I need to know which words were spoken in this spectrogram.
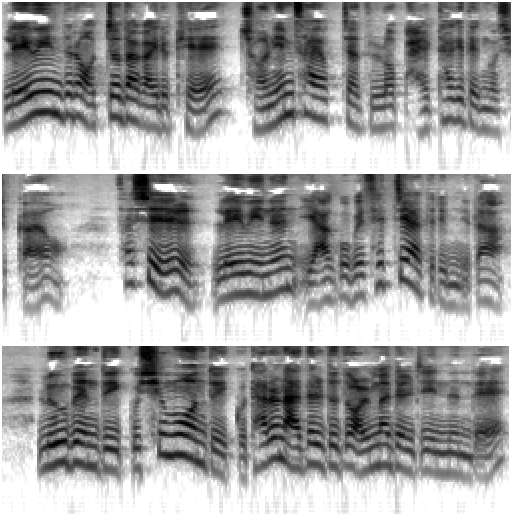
레위인들은 어쩌다가 이렇게 전임 사역자들로 발탁이 된 것일까요? 사실 레위는 야곱의 셋째 아들입니다. 르벤도 있고 시므온도 있고 다른 아들들도 얼마든지 있는데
